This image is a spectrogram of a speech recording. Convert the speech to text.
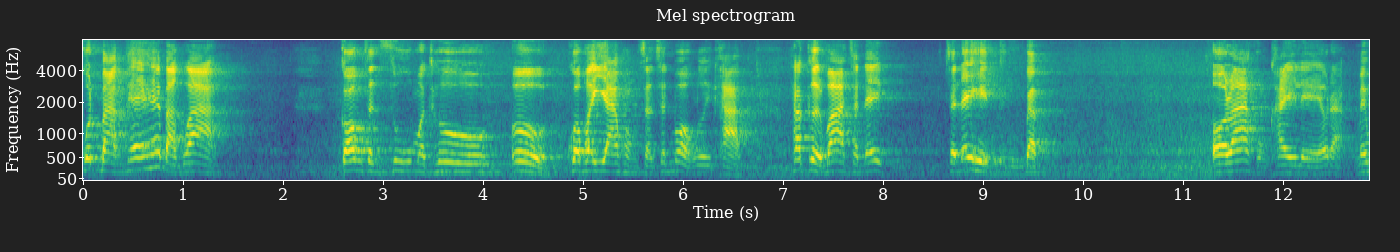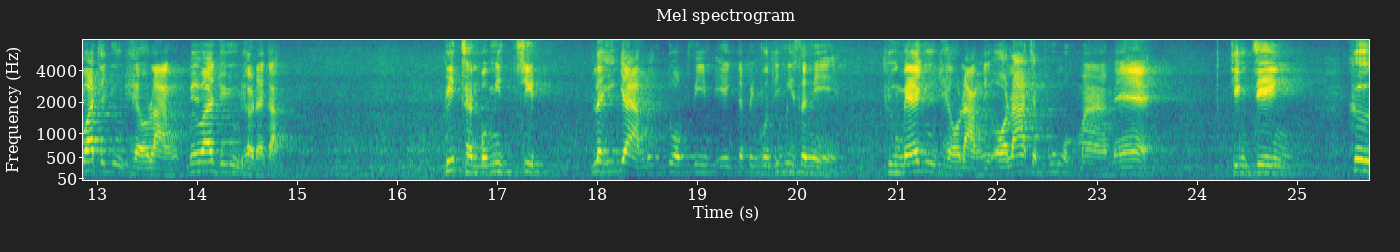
คนบางแท้บางว่ากล้องฉันซูมมาเธอ เออ ความพยายามของฉันฉันบอกเลยค่ะ ถ้าเกิดว่าฉันได้ฉันได้เห็นถึงแบบ ออร่าของใครแล้วน่ะไม่ว่าจะอยู่แถวหลัง ไม่ว่าจะอยู่แถวไหนกับพิษฉันบ่มีจิต และอีกอย่างหนึ่งตัวฟิล์มเองจะเป็นคนที่มีเสน่ห์ถึงแม้อยู่แถวหลังนี่ออร่าจะพุ่งออกมาแม่ จริงๆ คือ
